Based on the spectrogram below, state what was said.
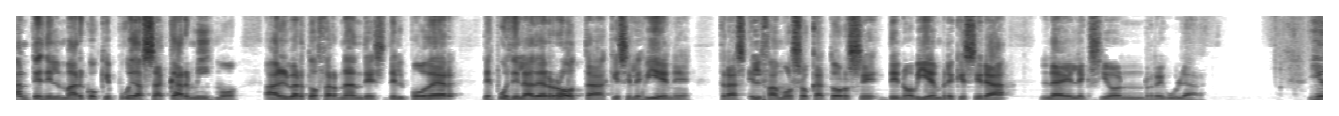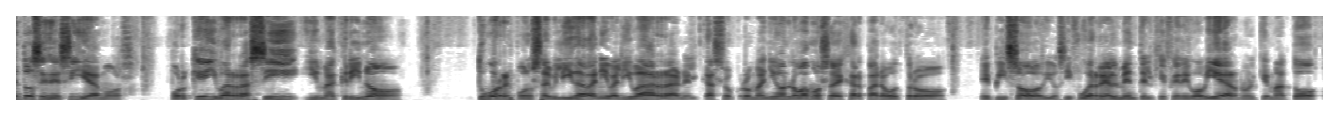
antes del marco que pueda sacar mismo a Alberto Fernández del poder después de la derrota que se les viene tras el famoso 14 de noviembre, que será la elección regular. Y entonces decíamos, ¿por qué Ibarra sí y Macri no? ¿Tuvo responsabilidad Aníbal Ibarra en el caso Cromañón? Lo vamos a dejar para otro episodio. Si fue realmente el jefe de gobierno el que mató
